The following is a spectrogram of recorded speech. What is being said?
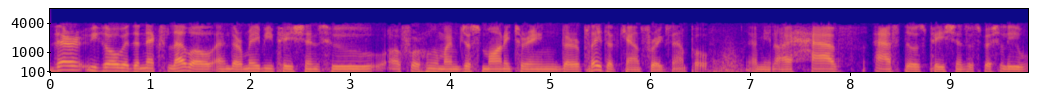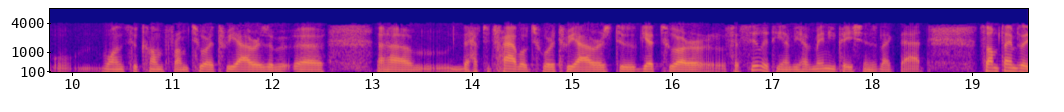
There we go with the next level, and there may be patients who, uh, for whom I'm just monitoring their platelet count, for example. I mean, I have asked those patients, especially ones who come from two or three hours, of, uh, um, they have to travel two or three hours to get to our facility, and we have many patients like that. Sometimes I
